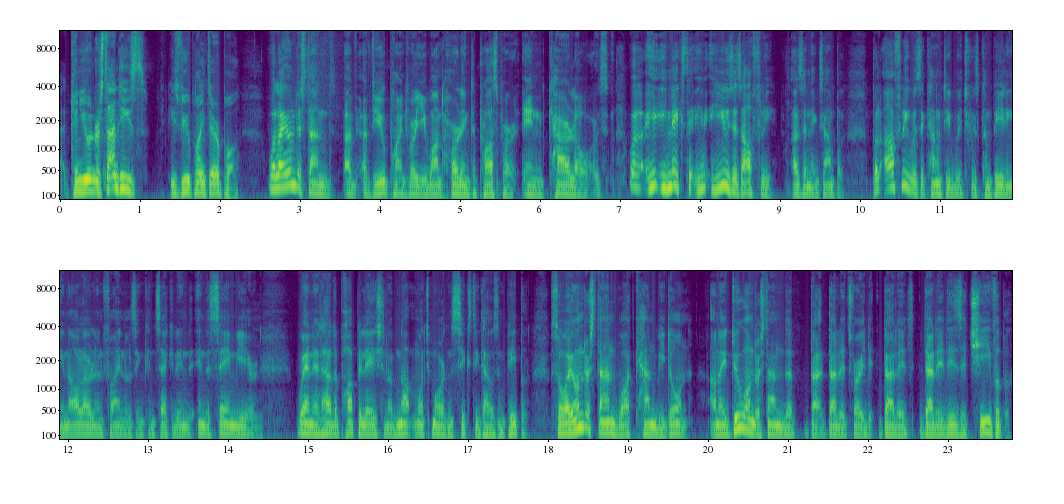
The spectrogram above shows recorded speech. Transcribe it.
Uh, can you understand his his viewpoint there, Paul? Well, I understand a, a, viewpoint where you want hurling to prosper in Carlow. Well, he, he makes the, he, he uses Offaly as an example, but Offaly was a county which was competing in All Ireland finals in consecutive in, in the same year. Mm. When it had a population of not much more than 60,000 people. So I understand what can be done. And I do understand that, that, that it's very that it that it is achievable.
